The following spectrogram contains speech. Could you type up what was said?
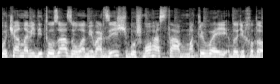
бо чанд навиди тоза аз олами варзиш бо шумо ҳастам. Матлубаи доди худо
